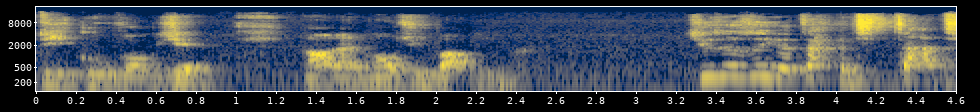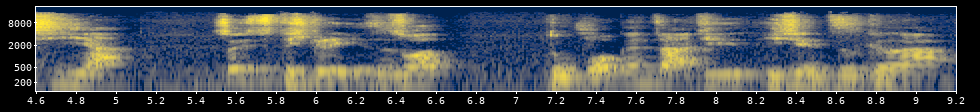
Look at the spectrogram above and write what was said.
低估风险，然后来谋取暴利嘛。其实是一个诈 诈欺呀，所以迪格里一直说赌博跟诈欺一线之隔啊。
